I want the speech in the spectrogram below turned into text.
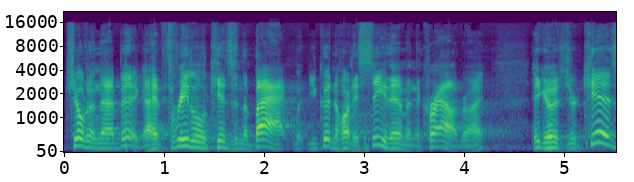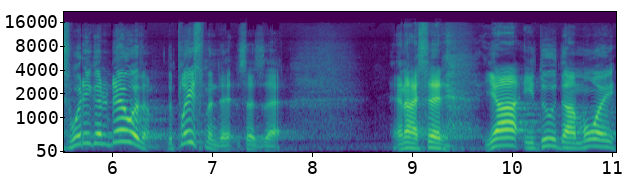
children that big. I had three little kids in the back, but you couldn't hardly see them in the crowd, right? He goes, Your kids, what are you going to do with them? The policeman says that. And I said, Я иду домой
